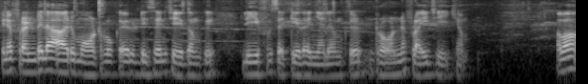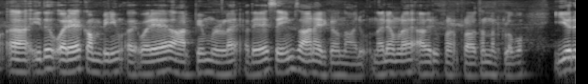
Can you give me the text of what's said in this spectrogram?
പിന്നെ ഫ്രണ്ടിൽ ആ ഒരു മോട്ടറൊക്കെ ഒരു ഡിസൈൻ ചെയ്ത് നമുക്ക് ലീഫ് സെറ്റ് ചെയ്ത് കഴിഞ്ഞാൽ നമുക്ക് ഡ്രോണിനെ ഫ്ലൈ ചെയ്യിക്കാം. അപ്പോൾ ഇത് ഒരേ കമ്പനിയും ഒരേ ആർ പി എം ഉള്ള അതേ സെയിം സാധനമായിരിക്കണം നാലും. എന്നാലേ നമ്മളെ ആ ഒരു പ്ര- പ്രവർത്തനം നടക്കുള്ളൂ. അപ്പോൾ ഈ ഒരു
